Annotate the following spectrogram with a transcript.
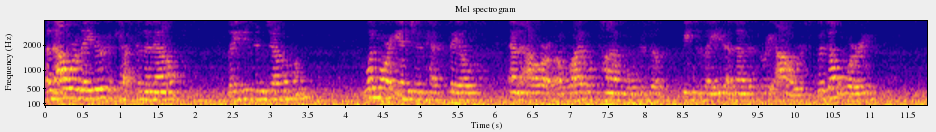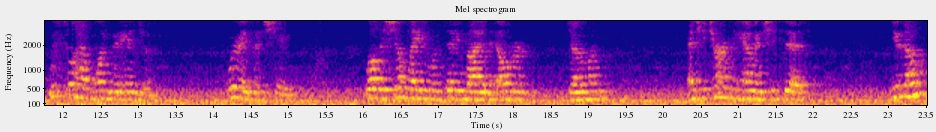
An hour later, the captain announced, ladies and gentlemen, one more engine has failed and our arrival time will be delayed another three hours. But don't worry, we still have one good engine. We're in good shape. Well, this young lady was sitting by an elder gentleman, and she turned to him and she said, you know,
